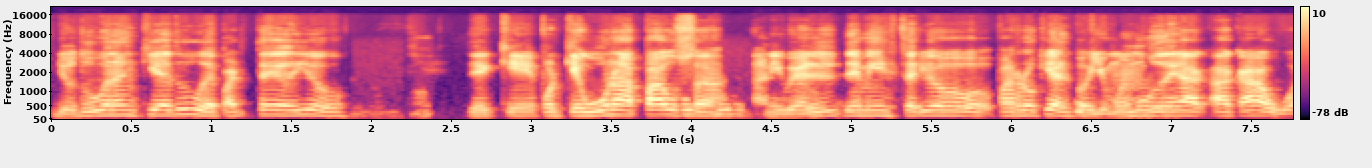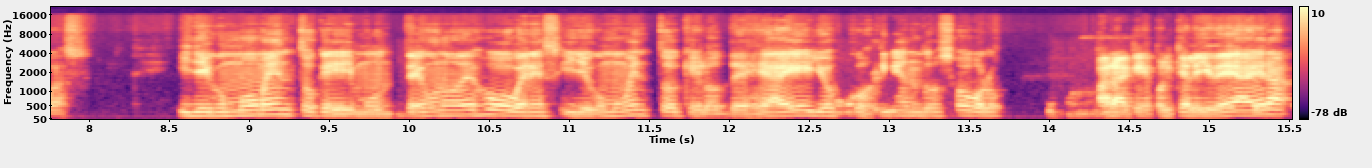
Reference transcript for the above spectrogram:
Yo tuve una inquietud de parte de Dios de que, porque hubo una pausa a nivel de ministerio parroquial, pues yo me mudé a, a Caguas y llegó un momento que monté uno de jóvenes y llegó un momento que los dejé a ellos corriendo solo para que, porque la idea era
